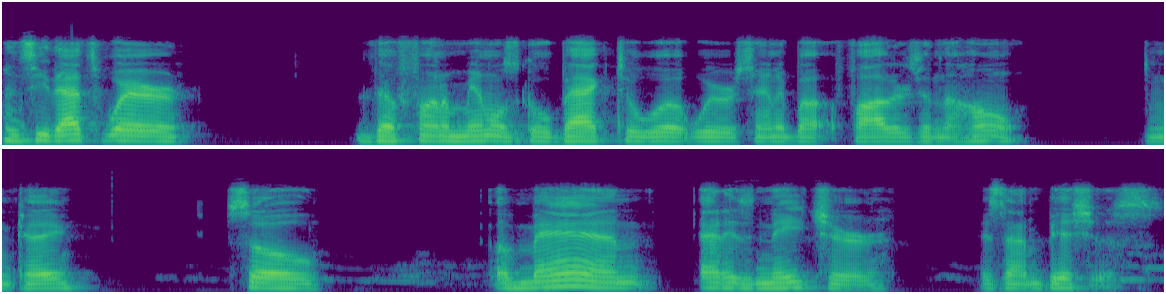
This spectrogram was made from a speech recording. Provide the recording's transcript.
And see, that's where the fundamentals go back to what we were saying about fathers in the home. Okay, so a man at his nature is ambitious.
